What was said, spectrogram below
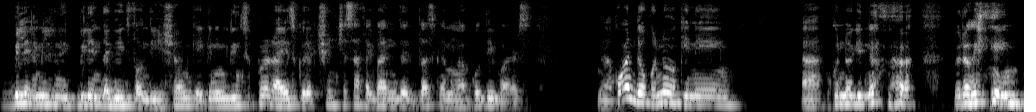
Bill- Belinda Gates Foundation. Kay kining green super rice collection siya sa 500 plus nga mga cultivars. Nga kuan do kuno kining ah kuno gid no? Pero kining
